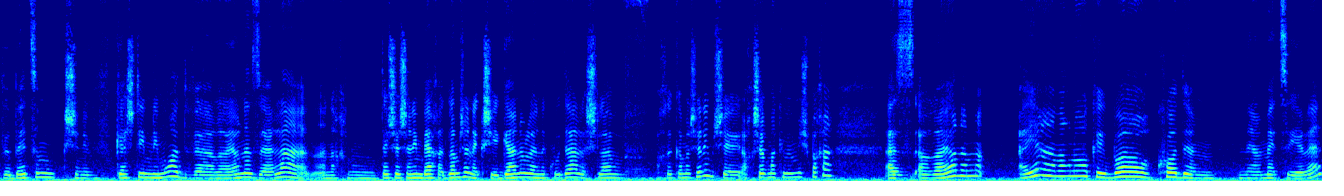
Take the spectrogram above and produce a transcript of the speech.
ובעצם כשנפגשתי עם נמרוד והרעיון הזה עלה, אנחנו תשע שנים ביחד, לא משנה, כשהגענו לנקודה, לשלב אחרי כמה שנים, שעכשיו מקימים משפחה, אז הרעיון אמ- היה, אמרנו, אוקיי, בוא קודם נאמץ ילד,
